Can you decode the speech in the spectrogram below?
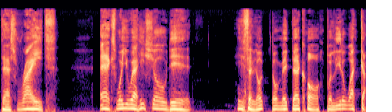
That's right. X, where you at? He sure did. He said, "Don't don't make that call." But Lita White guy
